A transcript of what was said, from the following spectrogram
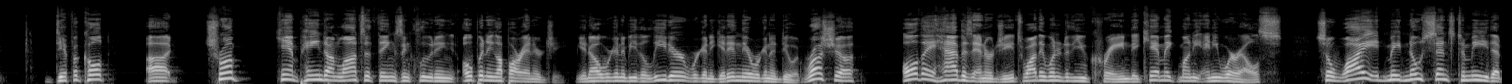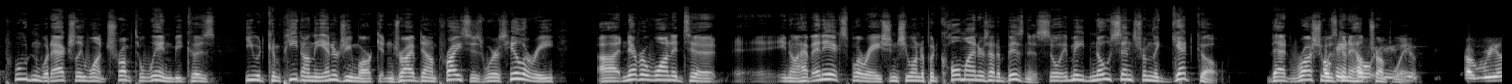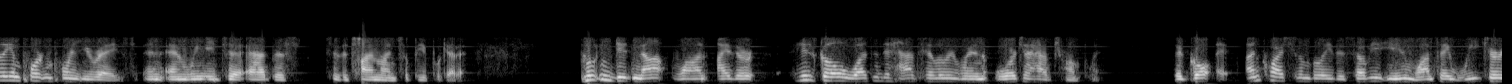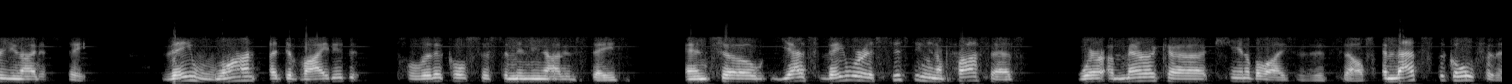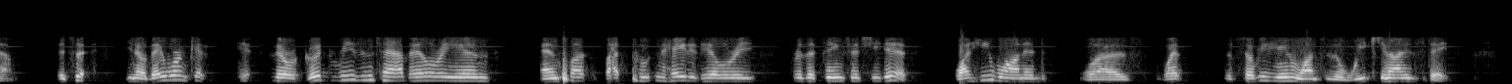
difficult. Uh, Trump campaigned on lots of things, including opening up our energy. You know, we're going to be the leader. We're going to get in there. We're going to do it. Russia, all they have is energy. It's why they went into the Ukraine. They can't make money anywhere else. So why it made no sense to me that Putin would actually want Trump to win because he would compete on the energy market and drive down prices, whereas Hillary uh, never wanted to, uh, you know, have any exploration. She wanted to put coal miners out of business. So it made no sense from the get go that Russia was okay, going to help Trump you, win. A really important point you raised, and, and we need to add this to the timeline so people get it. Putin did not want either. His goal wasn't to have Hillary win or to have Trump win. The goal, unquestionably, the Soviet Union wants a weaker United States. They want a divided political system in the United States. And so, yes, they were assisting in a process where America cannibalizes itself. And that's the goal for them. It's a, you know, they weren't get, there were good reasons to have Hillary in, and but, but Putin hated Hillary for the things that she did. What he wanted was what the Soviet Union wants is a weak United States.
